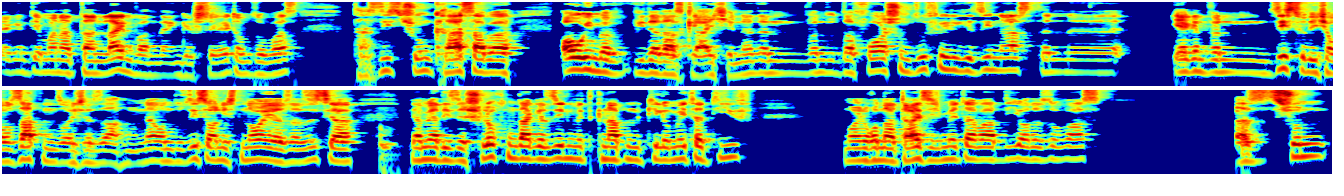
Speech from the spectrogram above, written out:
irgendjemand hat da eine Leinwand eingestellt und sowas. Das ist schon krass, aber auch immer wieder das Gleiche, ne? Denn wenn du davor schon so viel gesehen hast, dann äh, irgendwann siehst du dich auch satt in solche Sachen, ne? Und du siehst auch nichts Neues. Das ist ja, wir haben ja diese Schluchten da gesehen mit knapp einem Kilometer tief. 930 Meter war die oder sowas. Das ist schon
